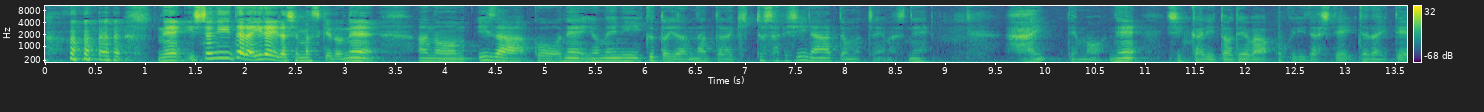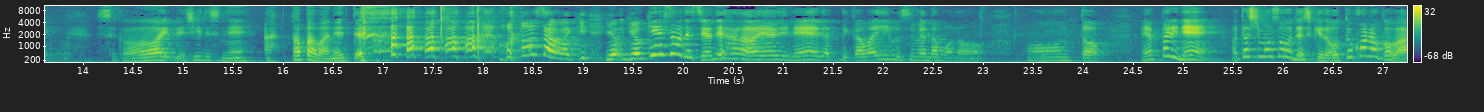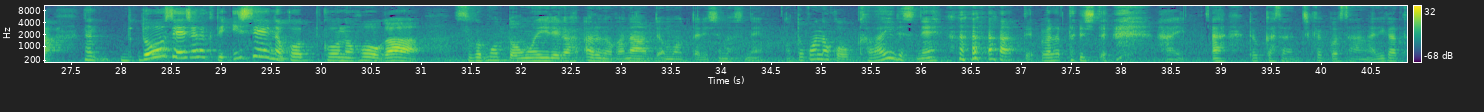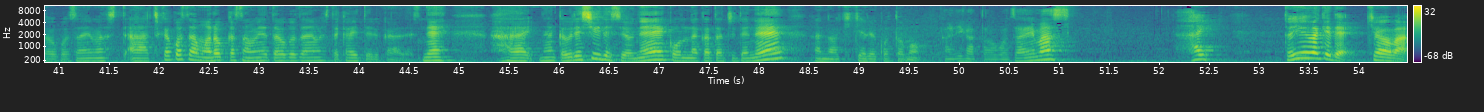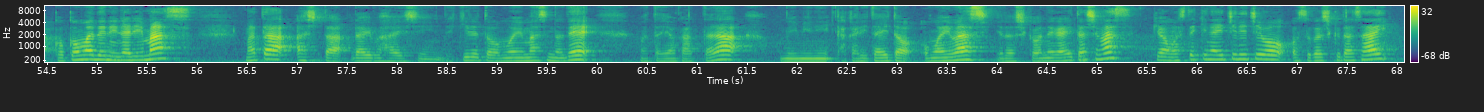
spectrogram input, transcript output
う。ね一緒にいたらイライラしますけどね。あのいざこうね嫁に行くとなったらきっと寂しいなって思っちゃいますね。はいでもねしっかりとでは送り出していただいてすごい嬉しいですね。あパパはねって。お父さんはきよ余計そうですよね。母親にねだって可愛い娘だもの。本当やっぱりね私もそうですけど男の子は同性じゃなくて異性の子子の方がすごいもっと思い入れがあるのかなって思ったりしますね男の子可愛いですね。って笑ったりして。はい。あロッカさんちかこさんありがとうございました。あちかこさんもロッカさんおめでとうございました。書いてるからですね。はい。なんか嬉しいですよね。こんな形でね。あの聞けることも。ありがとうございます。はい。というわけで今日はここまでになります。また明日ライブ配信できると思いますのでまたよかったらお耳にかかりたいと思います。よろしくお願いいたします。今日も素敵な一日をお過ごしください。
